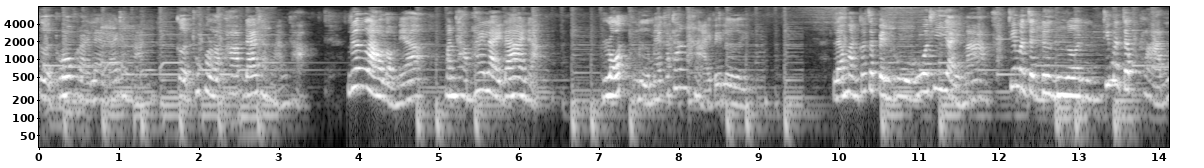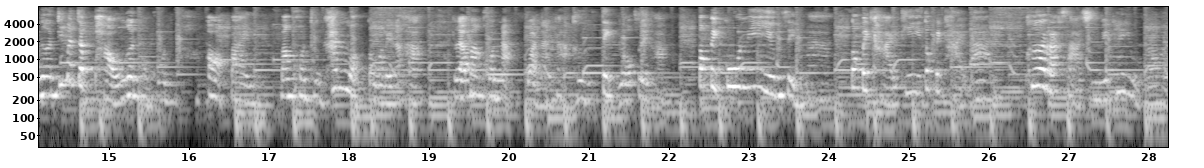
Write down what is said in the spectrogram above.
เกิดโรคร้ายแรงได้ทั้งนั้น เกิดทุพพลภาพได้ทั้งนั้น เรื่องราวเหล่านี้มันทำให้รายได้เนี่ยลดหรือแม้กระทั่งหายไปเลย แล้วมันก็จะเป็นรูรั่วที่ใหญ่มาก ที่มันจะดึงเงินที่มันจะผลาญเงินที่มันจะเผาเงินของคุณออกไป บางคนถึงขั้นหมดตัวเลยนะคะ แล้วบางคนหนักกว่านั้นค่ะคือติดลบเลยค่ะ ต้องไปกู้หนี้ยืมสินมา ต้องไปขายที่ต้องไปขายบ้าน เพื่อรักษาชีวิตให้อยู่รอด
